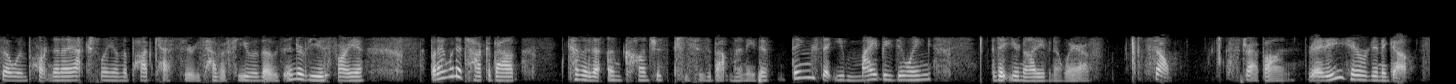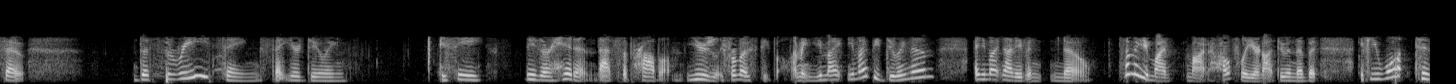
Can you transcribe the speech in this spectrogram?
so important and I actually on the podcast series have a few of those interviews for you. But I want to talk about kind of the unconscious pieces about money, the things that you might be doing that you're not even aware of. So, strap on. Ready? Here we're going to go. So, the three things that you're doing, you see, these are hidden. That's the problem. Usually for most people. I mean, you might you might be doing them and you might not even know. Some of you might might hopefully you're not doing them, but if you want to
